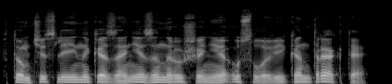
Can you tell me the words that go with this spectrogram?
в том числе и наказание за нарушение условий контракта.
